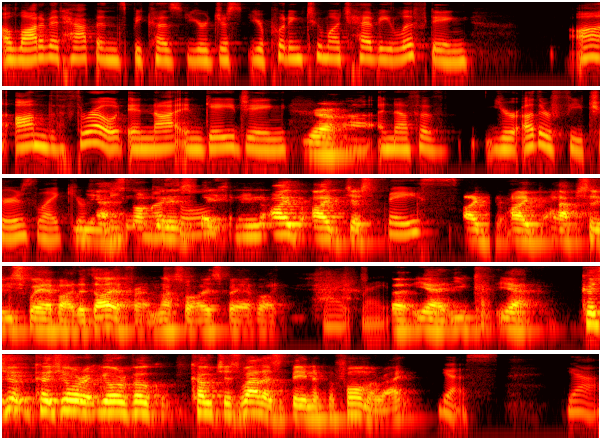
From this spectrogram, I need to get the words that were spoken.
a lot of it happens because you're just you're putting too much heavy lifting on on the throat and not engaging yeah. uh, enough of your other features like your yeah, face not muscles, face. I mean, I, I just face. I, I absolutely swear by the diaphragm. That's what I swear by. Right, right. But yeah, you can, yeah, because you're because you're you're a vocal coach as well as being a performer, right? Yes. Yeah.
